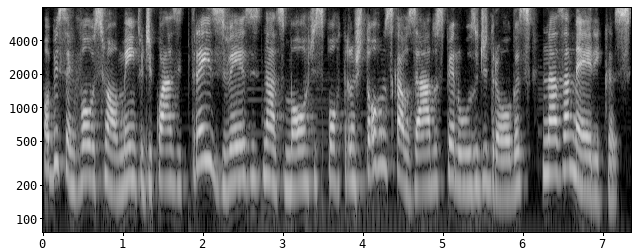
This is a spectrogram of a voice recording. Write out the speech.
observou-se um aumento de quase três vezes nas mortes por transtornos causados pelo uso de drogas nas Américas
